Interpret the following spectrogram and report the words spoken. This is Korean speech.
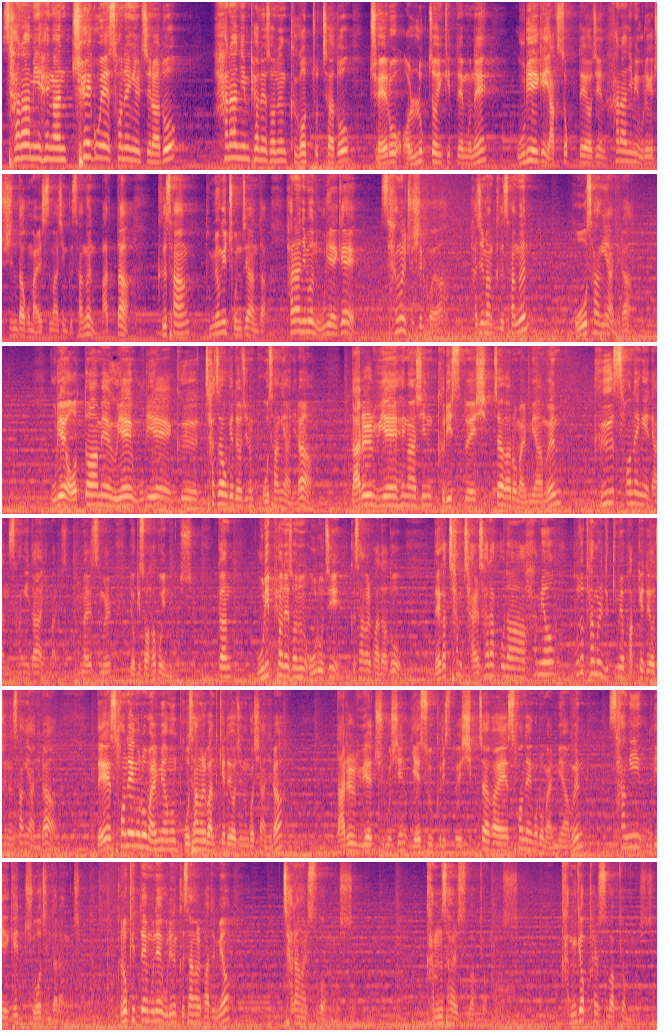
사람이 행한 최고의 선행일지라도 하나님 편에서는 그것조차도 죄로 얼룩져 있기 때문에 우리에게 약속되어진 하나님이 우리에게 주신다고 말씀하신 그 상은 맞다. 그 상 분명히 존재한다. 하나님은 우리에게 상을 주실 거야. 하지만 그 상은 보상이 아니라 우리의 어떠함에 의해 우리의 그 찾아오게 되어지는 보상이 아니라 나를 위해 행하신 그리스도의 십자가로 말미암은 그 선행에 대한 상이다 이 말이죠. 이 말씀을 여기서 하고 있는 것이죠. 그러니까 우리 편에서는 오로지 그 상을 받아도 내가 참 잘 살았구나 하며 뿌듯함을 느끼며 받게 되어지는 상이 아니라 내 선행으로 말미암은 보상을 받게 되어지는 것이 아니라 나를 위해 죽으신 예수 그리스도의 십자가의 선행으로 말미암은 상이 우리에게 주어진다라는 것입니다. 그렇기 때문에 우리는 그 상을 받으며 자랑할 수가 없는 것이죠. 감사할 수밖에 없는 것이죠. 감격할 수밖에 없는 것이죠.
